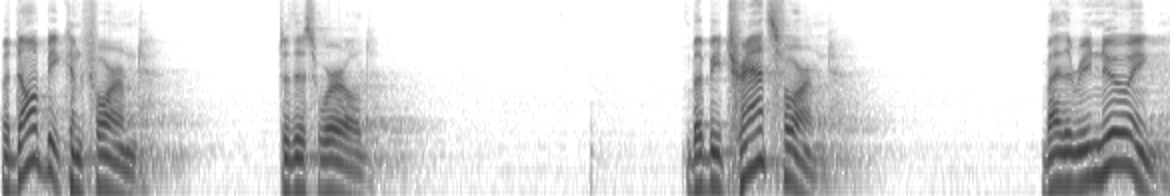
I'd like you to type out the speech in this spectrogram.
But don't be conformed to this world, but be transformed by the renewing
